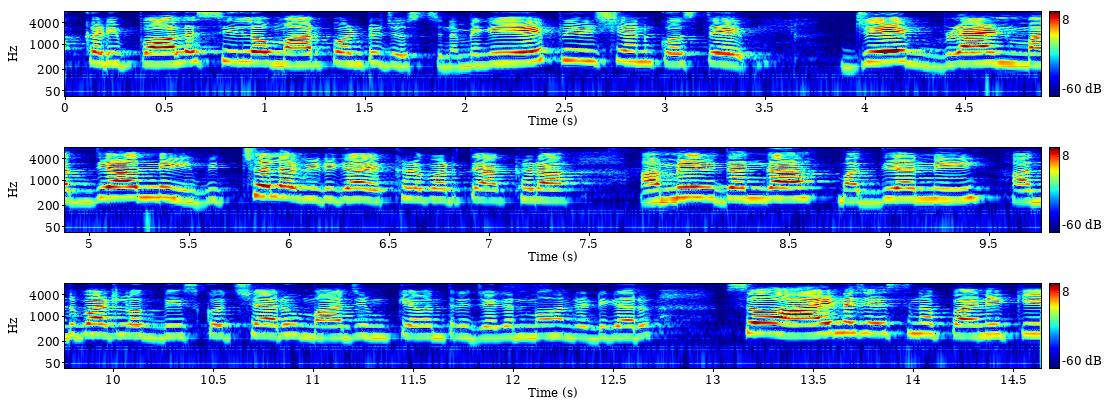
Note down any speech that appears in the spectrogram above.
అక్కడి పాలసీలో మార్పు అంటూ చూస్తున్నాం. ఇక ఏపీ విషయానికి వస్తే జే బ్రాండ్ మద్యాన్ని విచ్చలవిడిగా ఎక్కడ పడితే అక్కడ అమ్మే విధంగా మద్యాన్ని అందుబాటులోకి తీసుకొచ్చారు మాజీ ముఖ్యమంత్రి జగన్మోహన్ రెడ్డి గారు. సో ఆయన చేసిన పనికి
